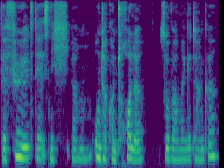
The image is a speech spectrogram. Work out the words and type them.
wer fühlt, der ist nicht ähm, unter Kontrolle. So war mein Gedanke.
